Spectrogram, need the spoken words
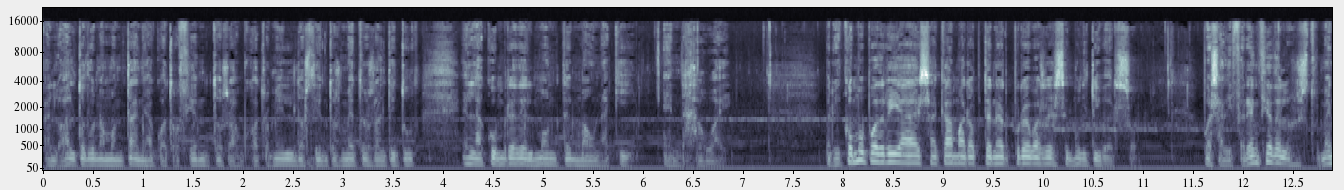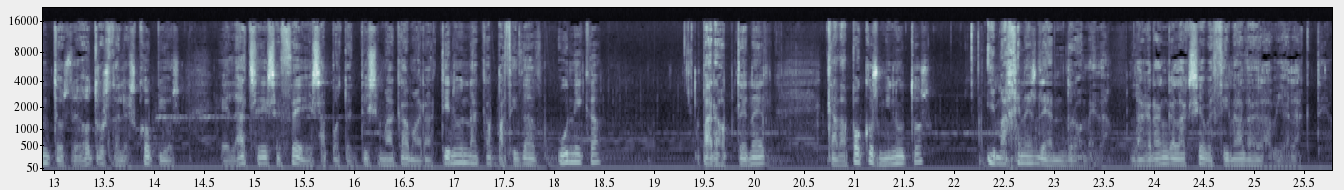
en lo alto de una montaña a 400 a 4200 metros de altitud en la cumbre del monte Mauna Kea, en Hawái. Pero ¿y cómo podría esa cámara obtener pruebas de ese multiverso? Pues a diferencia de los instrumentos de otros telescopios, el HSC, esa potentísima cámara, tiene una capacidad única para obtener cada pocos minutos imágenes de Andrómeda, la gran galaxia vecina de la Vía Láctea.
